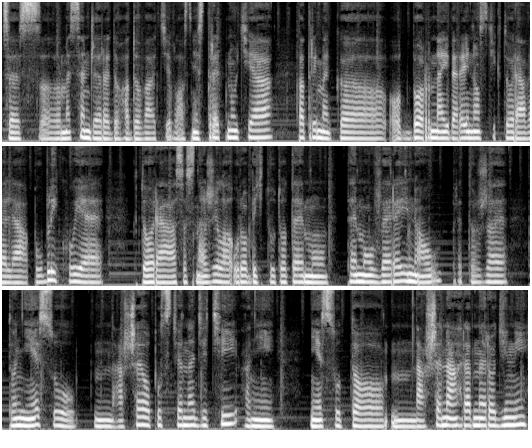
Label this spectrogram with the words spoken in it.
cez e, Messengere dohadovať vlastne stretnutia. Patríme k e, odbornej verejnosti, ktorá veľa publikuje, ktorá sa snažila urobiť túto tému tému verejnou, pretože to nie sú naše opustené deti, ani nie sú to naše náhradné rodiny,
